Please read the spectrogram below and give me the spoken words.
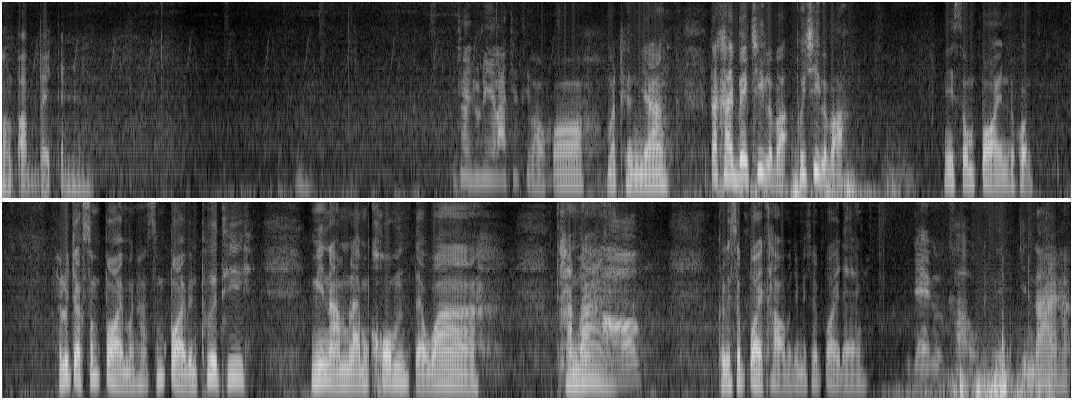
มาปรับเบ็ดกันนะครับ เราก็มาถึงยางตะไคร้เบกชี่หรือเปล่าพืชชี่หรือเปล่านี่ส้มปล่อยนะทุกคนใครรู้จักส้มปล่อยมั้งครับส้มปล่อยเป็นพืชที่มีหนามแหลมคม แต่ว่าทานได้เขาเรียกส้มปล่อยขาวมันจะมีส้มปล่อยแดง แดกกับข่าวนี่กินได้ฮะ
